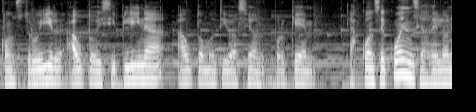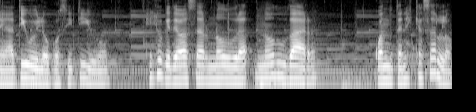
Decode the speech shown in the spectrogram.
construir autodisciplina, automotivación, porque las consecuencias de lo negativo y lo positivo es lo que te va a hacer no, dudar cuando tenés que hacerlo.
